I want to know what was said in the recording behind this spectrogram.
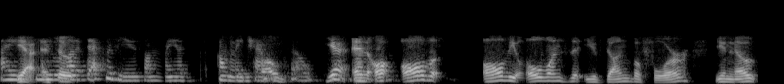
I yeah, do so, a lot of deck reviews on my on my channel. Oh, so yeah, and all, all the all the old ones that you've done before, you know,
